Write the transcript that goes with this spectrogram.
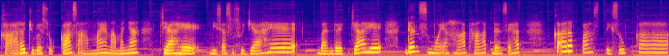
Kak Ara juga suka sama yang namanya jahe Bisa susu jahe, bandrek jahe, dan semua yang hangat-hangat dan sehat Kak Ara pasti suka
